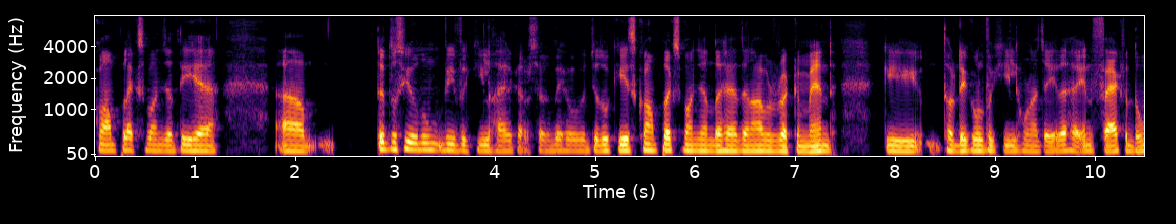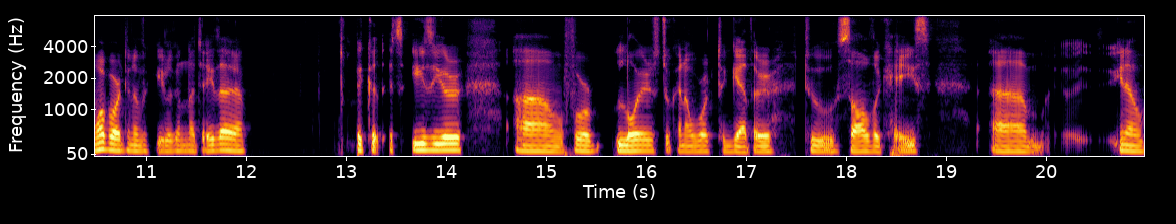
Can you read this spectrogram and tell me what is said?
ਕੰਪਲੈਕਸ ਬਣ ਜਾਂਦੀ ਹੈ। ਤੇ ਤੁਸੀਂ ਉਦੋਂ ਵੀ ਵਕੀਲ ਹਾਇਰ ਕਰ ਸਕਦੇ ਹੋ। ਜਦੋਂ ਕੇਸ ਕੰਪਲੈਕਸ ਬਣ ਜਾਂਦਾ ਹੈ ਦੈਨ ਆਈ ਵੁੱਡ ਰეკਮੈਂਡ ਕਿ ਤੁਹਾਡੇ ਕੋਲ ਵਕੀਲ ਹੋਣਾ ਚਾਹੀਦਾ ਹੈ। ਇਨ ਫੈਕਟ ਦੋਵਾਂ ਪਾਰਟੀਆਂ ਨੂੰ ਵਕੀਲ ਕਰਨਾ ਚਾਹੀਦਾ ਹੈ। Because it's easier uh, for lawyers to kind of work together to solve a case. um, you know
